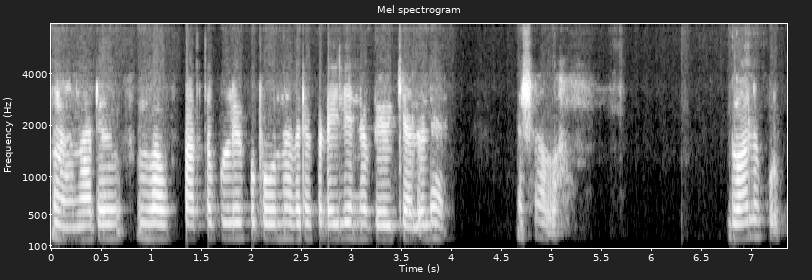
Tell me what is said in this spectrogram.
ആ എന്നാൽ പോകുന്നവരൊക്കെ ഡെയിലി തന്നെ ഉപയോഗിക്കാമല്ലോ അല്ലേ? ኢንሻአላህ። ዱዓ ለቁርባ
